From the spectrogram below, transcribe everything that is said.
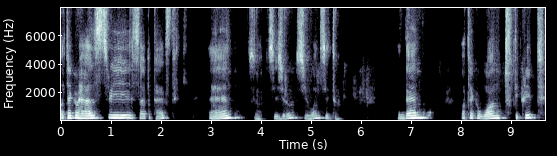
attacker has three ciphertext and so C0, C1, C2. And then attacker want to decrypt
